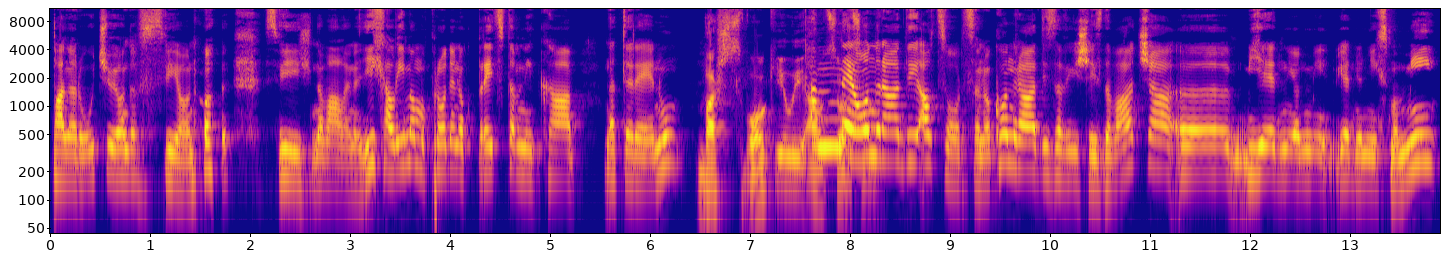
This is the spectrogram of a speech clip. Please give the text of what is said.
pa naručuju i onda svi ono, svi ih navale na njih, ali imamo prodajnog predstavnika na terenu. Baš svog ili A outsourcing? Ne, on radi outsourcanog, on radi za više izdavača, e, jedni, od mi, jedni od njih smo mi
